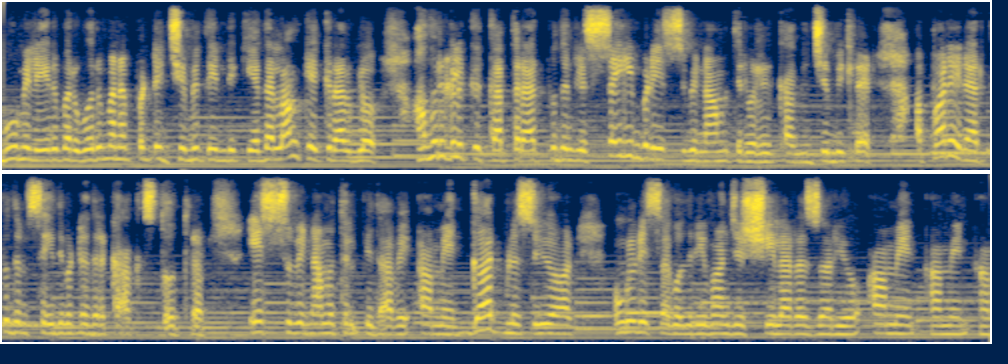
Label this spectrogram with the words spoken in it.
பூமியில இருவர் ஒருமனப்பட்டு ஜெபித்து இன்றைக்கு எதெல்லாம் கேட்கிறார்களோ அவர்களுக்கு கத்தர் அற்புதங்களை செய்யும்படி இயேசுவின் நாமத்தினர்களுக்காக ஜெபிக்கிறேன். அப்பா நீர் அற்புதம் செய்து விட்டதற்காக ஸ்தோத்திரம் இயேசுவின் நாமத்தில் பிதாவே amen God bless you all உங்களுடைய சகோதரி வாஞ்சு ஷீலா ரசாரியோ ஆமேன் ஆமேன் ஆமேன்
